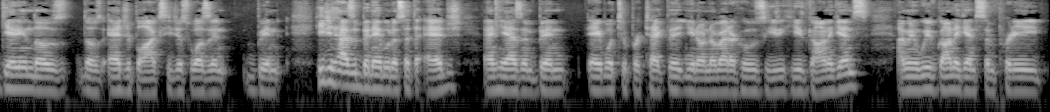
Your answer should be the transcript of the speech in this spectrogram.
getting those those edge blocks. He just wasn't been he just hasn't been able to set the edge and he hasn't been able to protect it, you know, no matter who's he, he's gone against. I mean, we've gone against some pretty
